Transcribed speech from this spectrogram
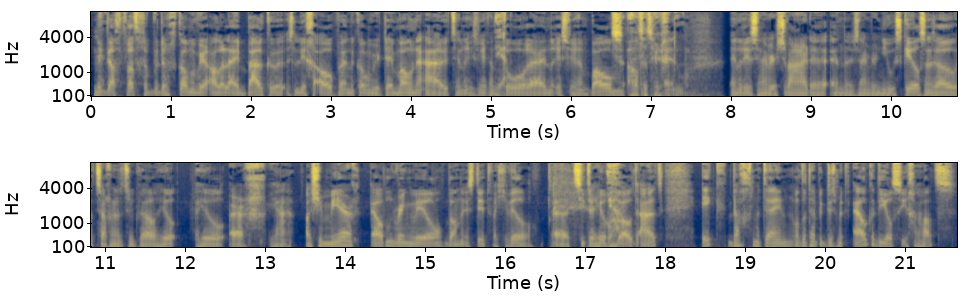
Ik dacht, wat gebeurt er? komen weer allerlei buiken liggen open. En er komen weer demonen uit. En er is weer een Ja. toren. En er is weer een boom. Het is altijd weer gedoe. En er zijn weer zwaarden en er zijn weer nieuwe skills en zo. Het zag er natuurlijk wel heel, heel erg... Ja, als je meer Elden Ring wil, dan is dit wat je wil. Eh, het ziet er heel Ja. groot uit. Ik dacht meteen, want dat heb ik dus met elke DLC gehad.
